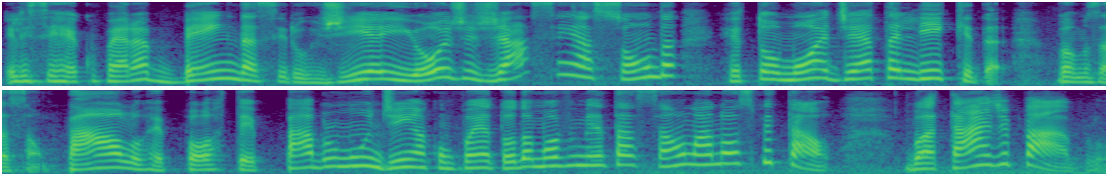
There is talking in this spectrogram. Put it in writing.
Ele se recupera bem da cirurgia e hoje, já sem a sonda, retomou a dieta líquida. Vamos a São Paulo. O repórter Pablo Mundim acompanha toda a movimentação lá no hospital. Boa tarde, Pablo.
